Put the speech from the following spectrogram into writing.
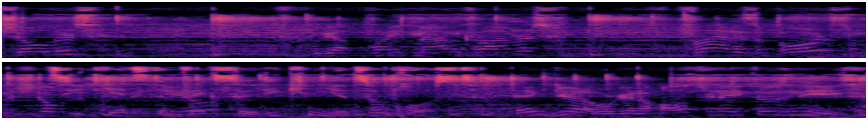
Shoulders. We got plank mountain climbers. Flat as a board from the shoulders. Zieht jetzt im Wechsel die Knie zur Brust. And go. We're gonna alternate those knees.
